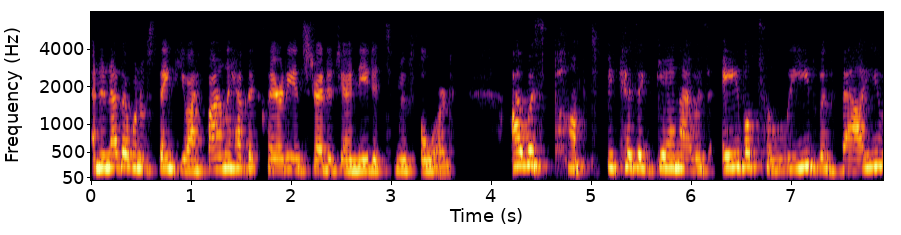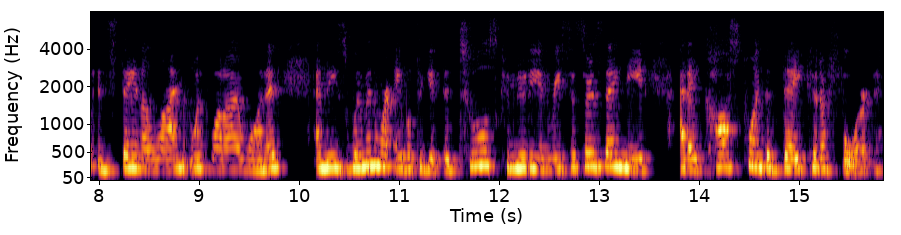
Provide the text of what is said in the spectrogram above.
And another one was, Thank you. I finally have the clarity and strategy I needed to move forward. I was pumped because, again, I was able to lead with value and stay in alignment with what I wanted. And these women were able to get the tools, community, and resources they need at a cost point that they could afford.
